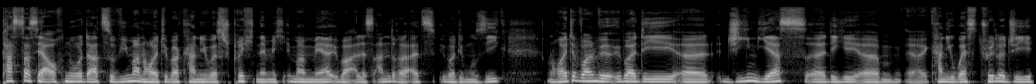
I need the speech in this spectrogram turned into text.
passt das ja auch nur dazu, wie man heute über Kanye West spricht, nämlich immer mehr über alles andere als über die Musik. Und heute wollen wir über die äh, Genius, äh, die ähm, äh, Kanye West Trilogy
